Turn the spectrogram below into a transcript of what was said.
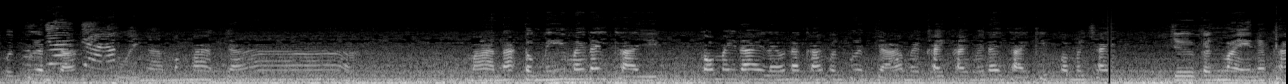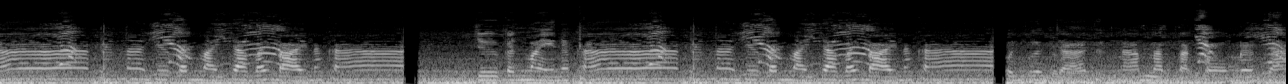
เพื่อนๆจ้ะสวยงามมากๆจ้า มาณตรงนี้ไม่ได้ถ่ายก็ไม่ได้แล้วนะคะเพื่อนๆจ๋าไม่ใครๆไม่ได้ถ่ายคลิปก็ไม่ใช่ เจอกันใหม่นะคะคลิปหน้าเจอกันใหม่จ้าบ๊ายบายนะคะ เจอกันใหม่นะคะ เจอกันใหม่จ้าบ๊ายบายนะคะเพื่อนๆจ๋าถึงน้ำลำตะคองแล้วจ้า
